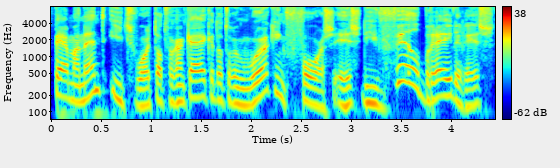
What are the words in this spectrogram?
permanent iets wordt. Dat we gaan kijken dat een working force is die veel breder is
